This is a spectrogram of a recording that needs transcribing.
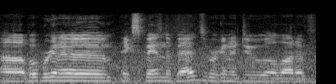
Uh, but we're gonna expand the beds. We're gonna do a lot of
